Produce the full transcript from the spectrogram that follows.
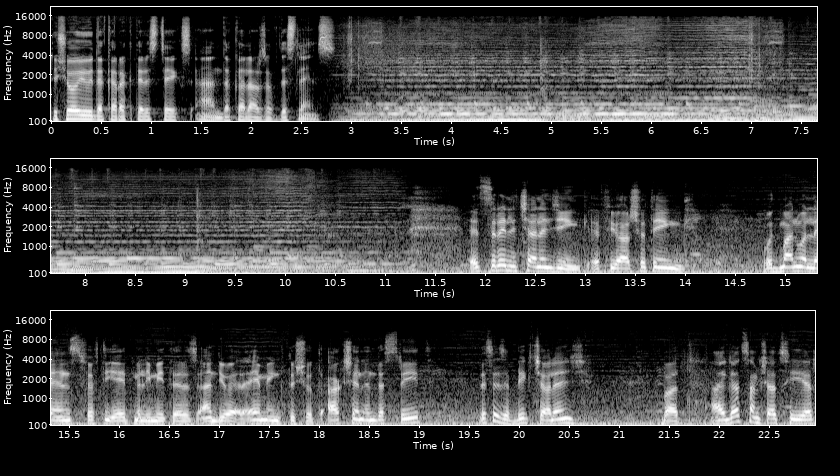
to show you the characteristics and the colors of this lens. It's really challenging if you are shooting with manual lens 58 millimeters and you are aiming to shoot action in the street this is a big challenge. But I got some shots here.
